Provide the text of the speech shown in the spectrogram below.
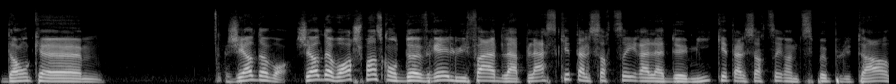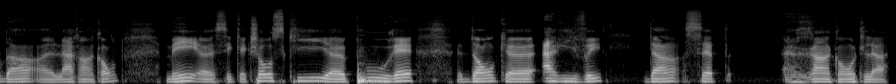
Donc, euh, j'ai hâte de voir. J'ai hâte de voir. Je pense qu'on devrait lui faire de la place, quitte à le sortir à la demi, quitte à le sortir un petit peu plus tard dans euh, la rencontre. Mais euh, c'est quelque chose qui pourrait donc arriver dans cette rencontre-là.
